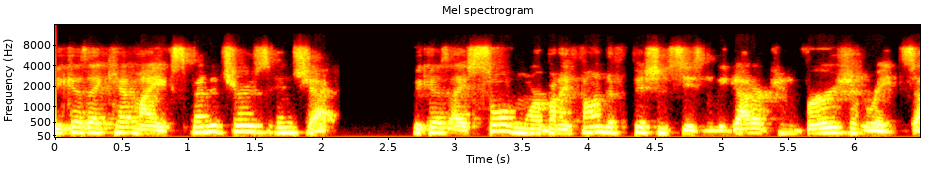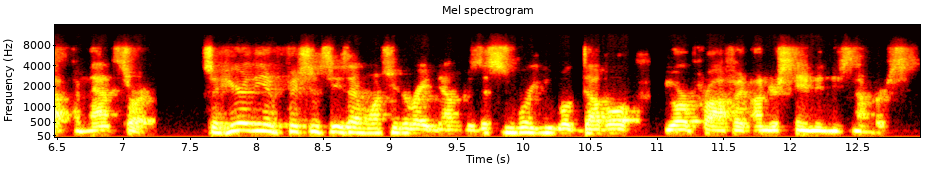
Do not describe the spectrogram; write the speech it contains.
because I kept my expenditures in check, because I sold more, but I found efficiencies and we got our conversion rates up and that sort. So here are the efficiencies I want you to write down because this is where you will double your profit understanding these numbers.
